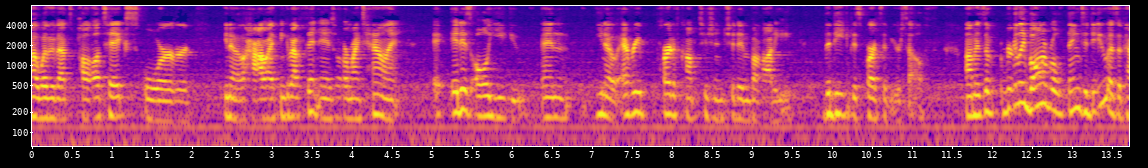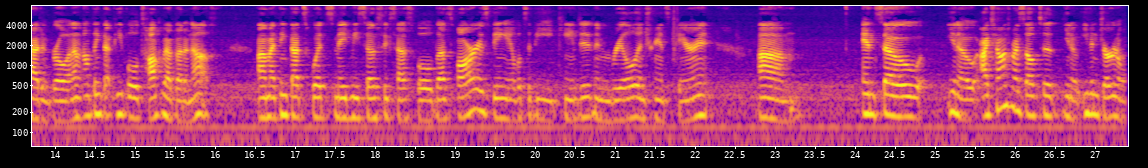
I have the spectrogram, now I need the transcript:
uh, whether that's politics or you know how I think about fitness or my talent. It, it is all you, do. and you know every part of competition should embody the deepest parts of yourself. Um, it's a really vulnerable thing to do as a pageant girl, and I don't think that people talk about that enough. Um, I think that's what's made me so successful thus far is being able to be candid and real and transparent. Um, and so, you know, I challenge myself to, you know, even journal.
